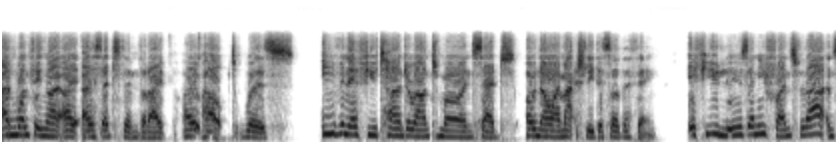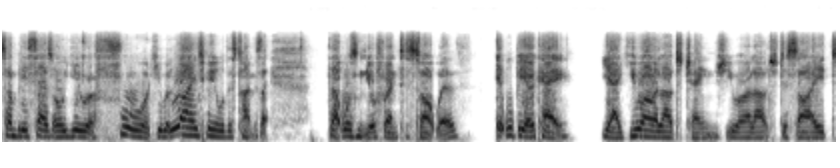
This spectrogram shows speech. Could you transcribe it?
and one thing I, I, I said to them that I, I hope helped was even if you turned around tomorrow and said oh no i'm actually this other thing if you lose any friends for that and somebody says oh you were a fraud you were lying to me all this time it's like that wasn't your friend to start with it will be okay yeah you are allowed to change you are allowed to decide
